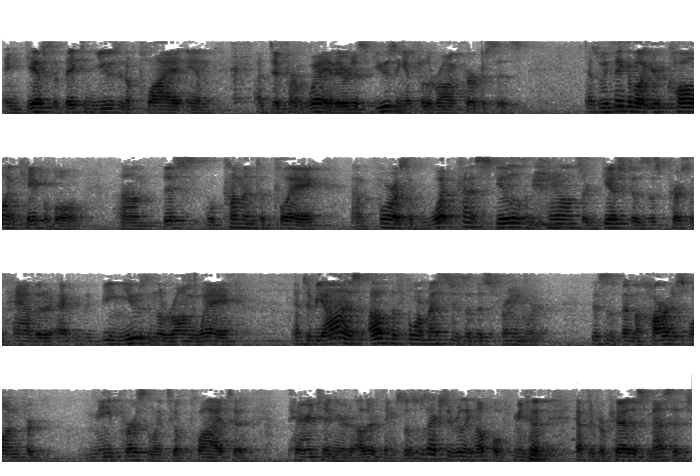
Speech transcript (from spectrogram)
and gifts that they can use and apply it in a different way. They were just using it for the wrong purposes. As we think about you're called and capable, um, this will come into play um, for us of what kind of skills and talents or gifts does this person have that are being used in the wrong way and to be honest, of the four messages of this framework, this has been the hardest one for me personally to apply to parenting or to other things. So this was actually really helpful for me to have to prepare this message.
